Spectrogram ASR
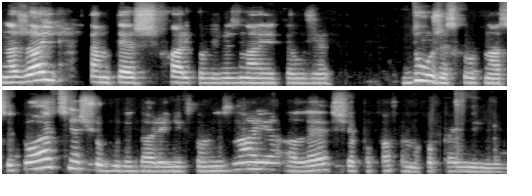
На жаль, там теж в Харкові, ви знаєте, вже дуже скрутна ситуація. Що буде далі, ніхто не знає, але ще поки фармакопейний є.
